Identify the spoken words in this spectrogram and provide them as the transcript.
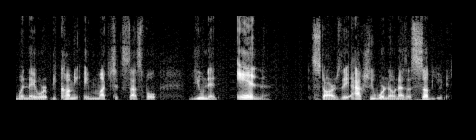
when they were becoming a much successful unit in stars, they actually were known as a subunit.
